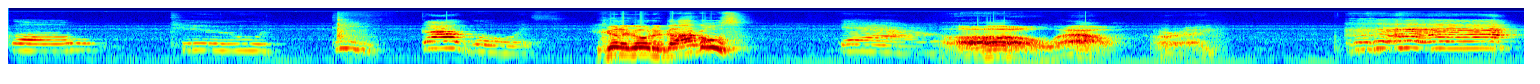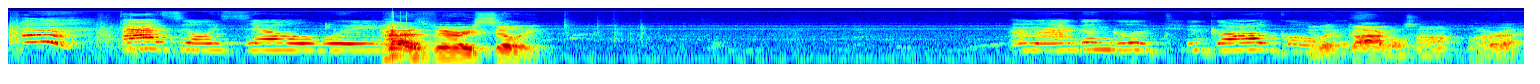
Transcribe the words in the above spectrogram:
Go to the goggles. You're going to go to goggles? Yeah. Oh, wow. All right. That's so silly. That is very silly. And I'm gonna go to goggles. You like goggles, huh? All right.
